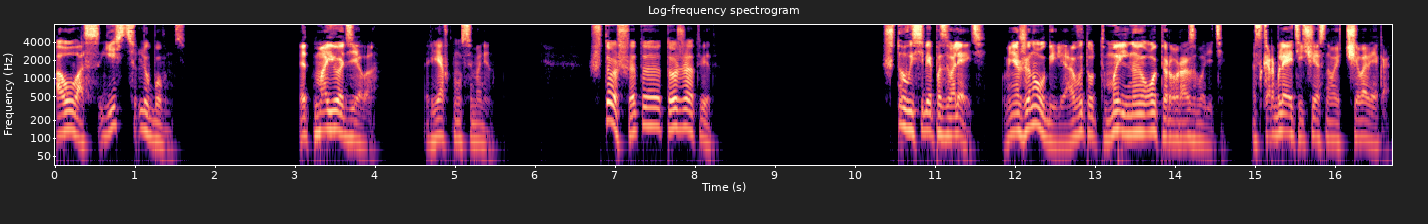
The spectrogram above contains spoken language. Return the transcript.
А у вас есть любовница? Это мое дело, рявкнул Симоненко. Что ж, это тоже ответ. Что вы себе позволяете? У меня жену убили, а вы тут мыльную оперу разводите. Оскорбляете честного человека.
